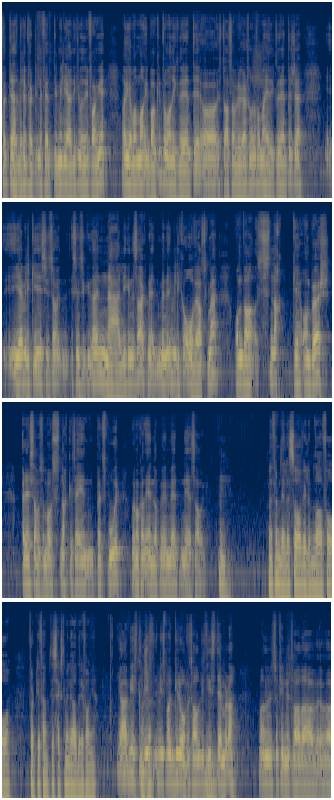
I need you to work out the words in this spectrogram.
30 eller 40 eller 50 milliarder kroner i fanget. Hva gjør man? I banken får man ikke noe renter, og statsobligasjoner får man heller ikke noe renter. så jeg vil ikke, syns ikke det er en nærliggende sak, men, men det vil ikke overraske meg om da snakke om børs er det samme som å snakke seg inn på et spor hvor man kan ende opp med, med et nedsalg. Mm. Men fremdeles så vil de da få 40-50-60 milliarder i fanget? Ja, hvis, hvis, hvis man grove tall, hvis de mm. stemmer, da. Man liksom finner ut hva, da, hva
